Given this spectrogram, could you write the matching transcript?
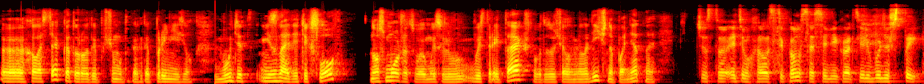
э, холостяк, которого ты почему-то как-то принизил, будет не знать этих слов, но сможет свою мысль выстроить так, чтобы это звучало мелодично, понятно. Чувствую, этим холостяком в соседней квартире будешь ты.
